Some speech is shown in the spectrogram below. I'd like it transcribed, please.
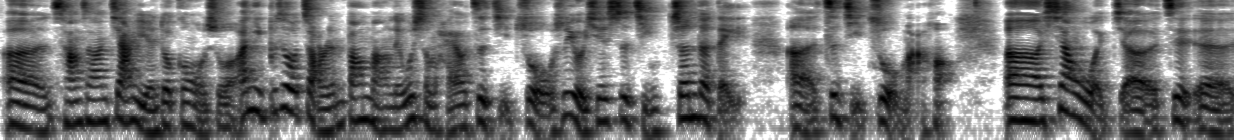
呃，常常家里人都跟我说啊，你不是有找人帮忙，你为什么还要自己做？我说有些事情真的得呃自己做嘛，哈。呃，像我呃这呃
